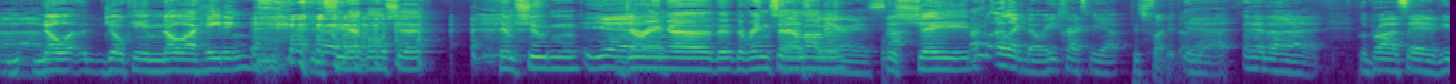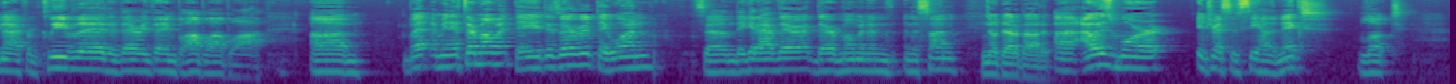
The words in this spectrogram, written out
Noah, Joakim Noah hating. Can you can see that bullshit. Him shooting Yeah. during uh, the the ring ceremony. His shade. I, I like Noah. He cracks me up. He's funny though. Yeah, and then uh, LeBron said, "If you're not from Cleveland and everything, blah blah blah." Um, but I mean, it's their moment. They deserve it. They won, so they get to have their their moment in, in the sun. No doubt about it. Uh, I was more interested to see how the Knicks looked,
